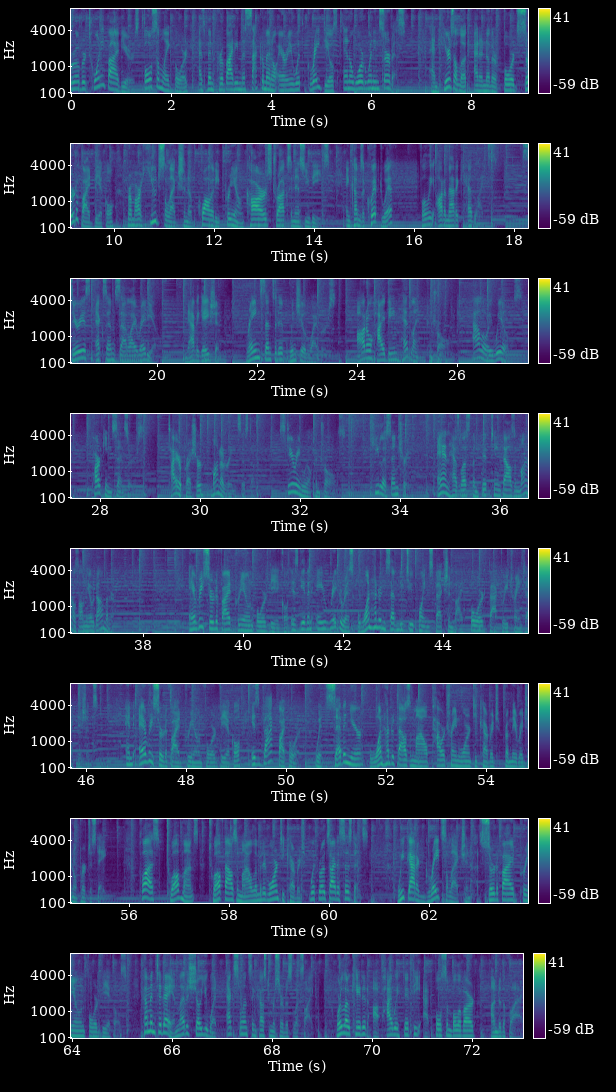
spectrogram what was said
For over 25 years, Folsom Lake Ford has been providing the Sacramento area with great deals and award winning service. And here's a look at another Ford certified vehicle from our huge selection of quality pre owned cars, trucks, and SUVs, and comes equipped with fully automatic headlights, Sirius XM satellite radio, navigation, rain sensitive windshield wipers, auto high beam headlamp control, alloy wheels, parking sensors, tire pressure monitoring system, steering wheel controls, keyless entry, and has less than 15,000 miles on the odometer. Every certified pre owned Ford vehicle is given a rigorous 172 point inspection by Ford factory trained technicians. And every certified pre owned Ford vehicle is backed by Ford with 7 year, 100,000 mile powertrain warranty coverage from the original purchase date. Plus, 12 months, 12,000 mile limited warranty coverage with roadside assistance. We've got a great selection of certified pre owned Ford vehicles. Come in today and let us show you what excellence in customer service looks like. We're located off Highway 50 at Folsom Boulevard under the flag.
